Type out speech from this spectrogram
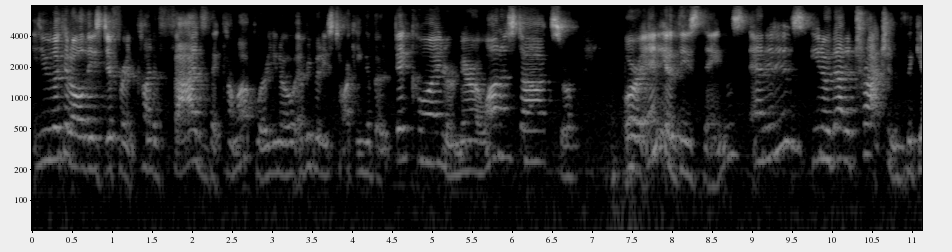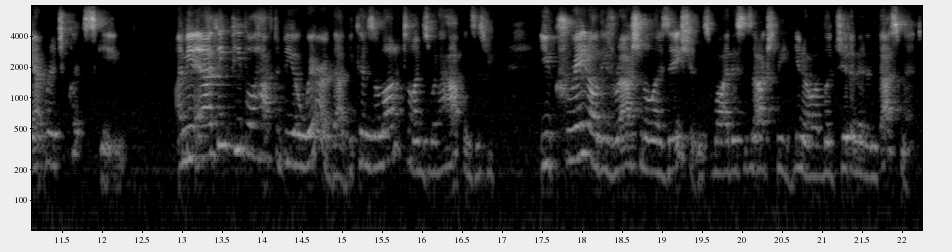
you look at all these different kind of fads that come up where you know everybody's talking about bitcoin or marijuana stocks or or any of these things and it is you know that attraction of the get rich quick scheme i mean and i think people have to be aware of that because a lot of times what happens is you you create all these rationalizations why this is actually you know a legitimate investment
